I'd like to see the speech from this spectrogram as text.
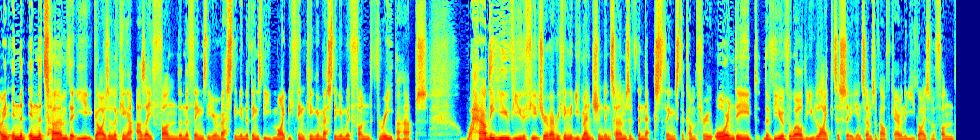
I mean, in the in the term that you guys are looking at as a fund and the things that you're investing in, the things that you might be thinking investing in with Fund Three, perhaps. How do you view the future of everything that you've mentioned in terms of the next things to come through, or indeed the view of the world that you like to see in terms of healthcare, and that you guys as a fund,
